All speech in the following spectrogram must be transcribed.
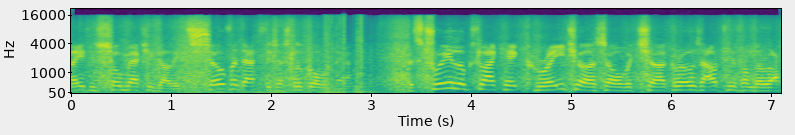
Place is so magical. It's so fantastic. Just look over there. This tree looks like a creature or so, which uh, grows out here from the rock.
